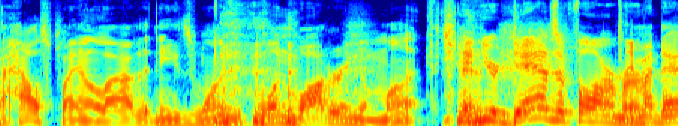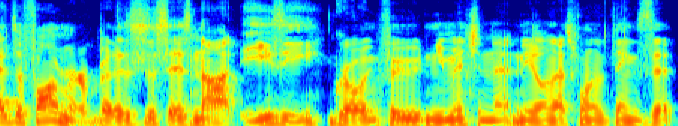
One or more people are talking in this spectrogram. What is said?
a house plant alive that needs one one watering a month. And your dad's a farmer. And my dad's a farmer, but it's just it's not easy growing food. And you mentioned that, Neil, and that's one of the things that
